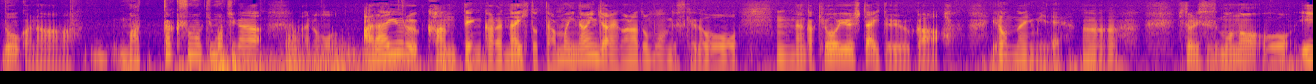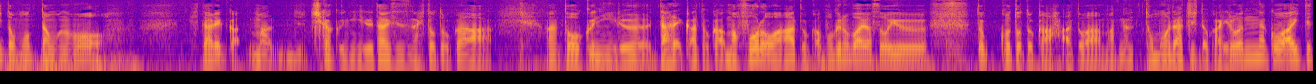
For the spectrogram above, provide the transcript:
どうかな全くその気持ちが、あの、あらゆる観点からない人ってあんまいないんじゃないかなと思うんですけど、うん、なんか共有したいというか、いろんな意味で。うん。人にものを、いいと思ったものを、誰か、まあ、近くにいる大切な人とか、あの遠くにいる誰かとか、まあ、フォロワーとか、僕の場合はそういうこととか、あとは、まあ、友達とか、いろんなこう相手、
